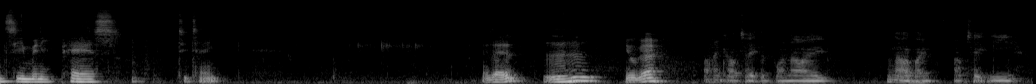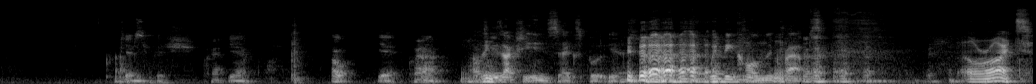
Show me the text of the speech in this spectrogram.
I don't see many pairs to take. Is that it? mm-hmm. You'll go. I think I'll take the one I. No, I won't. I'll take the Crabs. jellyfish. Crap. Yeah. Oh, yeah. Crab. I think it's actually insects, but yeah. We've been calling them crabs. All right.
